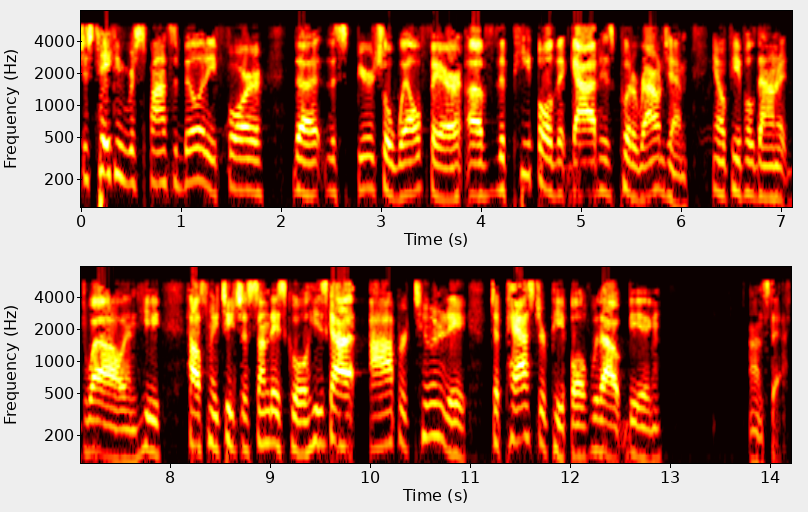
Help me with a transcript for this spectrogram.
just taking responsibility for the, the spiritual welfare of the people that God has put around him. You know, people down at Dwell, and he helps me teach a Sunday school. He's got opportunity to pastor people without being on staff.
